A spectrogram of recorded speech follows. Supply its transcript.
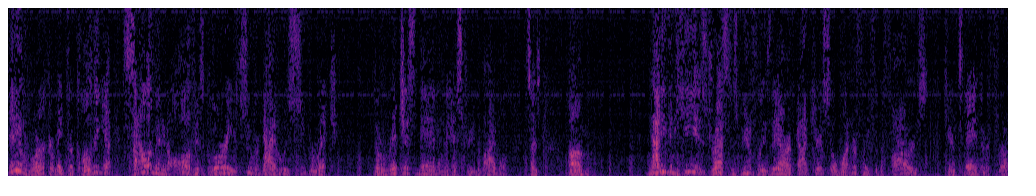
They didn't work or make their clothing yet. Solomon, in all of his glory, a super guy who was super rich, the richest man in the history of the Bible, says, um, not even he is dressed as beautifully as they are. If God cares so wonderfully for the flowers here today that are, thrown,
